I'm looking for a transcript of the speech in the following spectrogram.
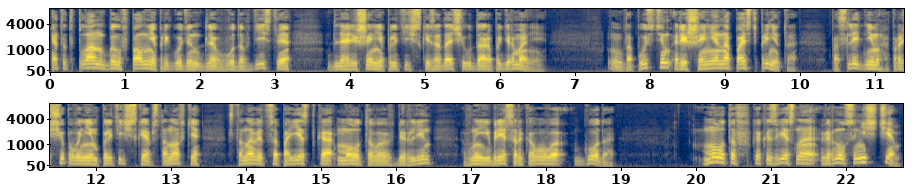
Этот план был вполне пригоден для ввода в действие, для решения политической задачи удара по Германии. Допустим, решение напасть принято. Последним прощупыванием политической обстановки становится поездка Молотова в Берлин в ноябре 40 года – Молотов, как известно, вернулся ни с чем.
